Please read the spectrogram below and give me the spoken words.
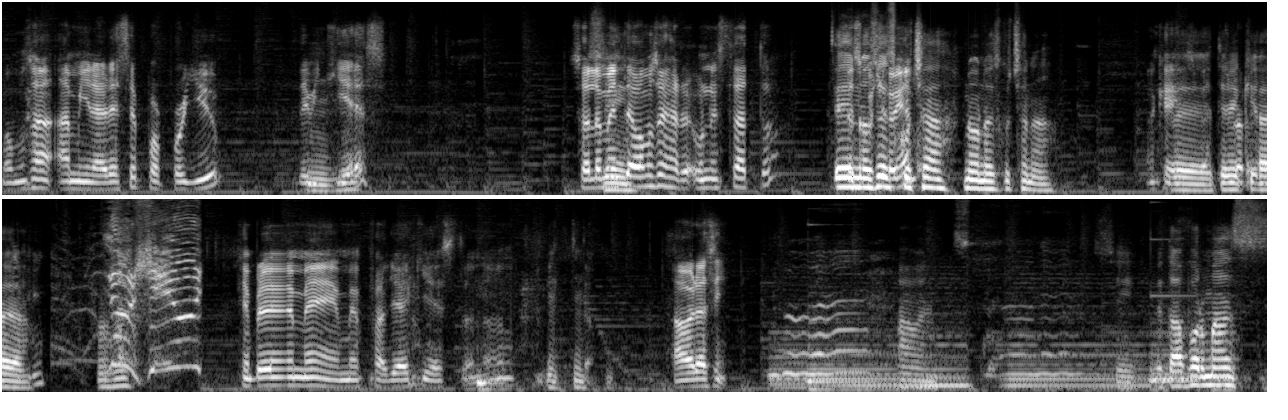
vamos a, a mirar este Purple You de. BTS. Solamente Sí. vamos a dejar un extracto. Eh, no se escucha bien? escucha, no, no escucha nada. Ok, Eh, tiene que-. Ajá. Siempre me, me falla aquí esto, ¿no? Listo. Ahora sí. Ah, bueno. Sí. De todas formas,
